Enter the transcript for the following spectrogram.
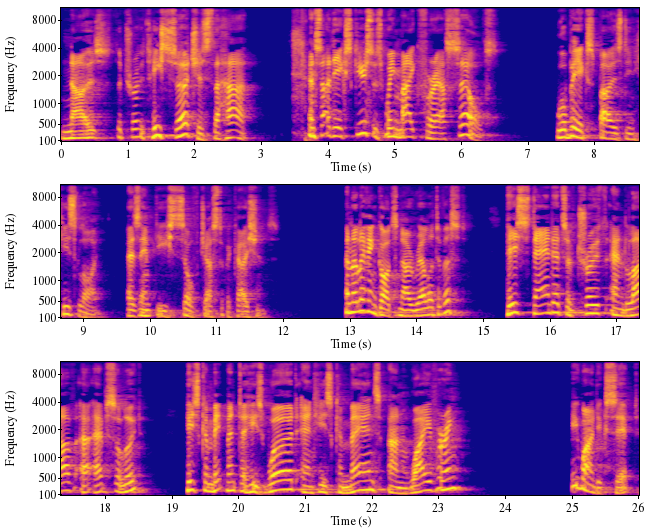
knows the truth. He searches the heart. And so the excuses we make for ourselves will be exposed in his light as empty self justifications. And the living God's no relativist. His standards of truth and love are absolute. His commitment to his word and his commands unwavering. He won't accept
